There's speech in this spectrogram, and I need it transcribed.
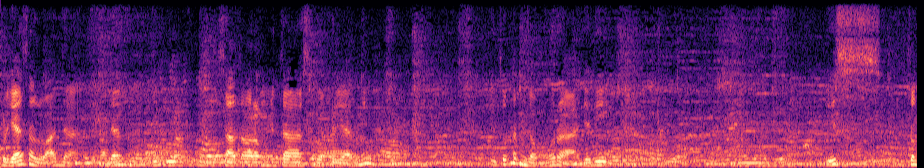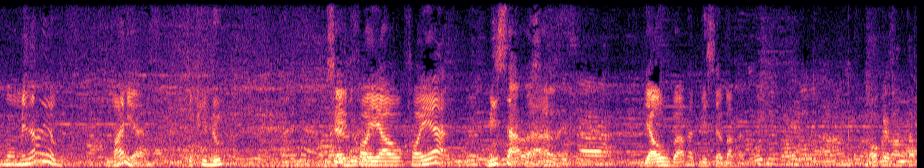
kerjaan selalu ada. Dan saat orang minta sebuah kerjaan lu itu kan gak murah. Jadi is untuk nominal ya lumayan. Untuk hidup Bisa dan hidup foya foya bisa lah. Jauh banget bisa banget. Oke mantap.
